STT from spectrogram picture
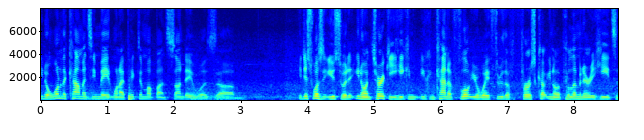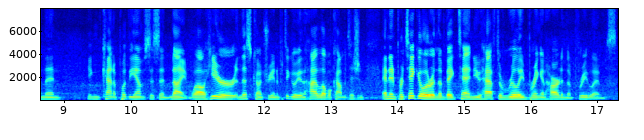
you know, one of the comments he made when I picked him up on Sunday was um, he just wasn't used to it. You know, in Turkey, he can you can kind of float your way through the first, you know, the preliminary heats, and then – you can kind of put the emphasis at night. Well, here in this country, and particularly in high level competition, and in particular in the Big Ten, you have to really bring it hard in the prelims.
